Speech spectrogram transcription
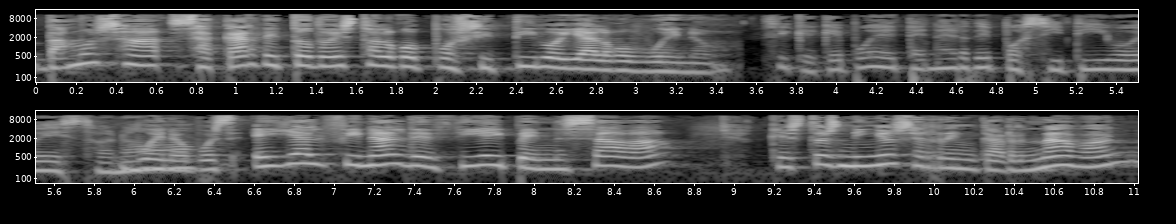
vamos a sacar de todo esto algo positivo y algo bueno. Sí, que qué puede tener de positivo eso, ¿no? Bueno, pues ella al final decía y pensaba que estos niños se reencarnaban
